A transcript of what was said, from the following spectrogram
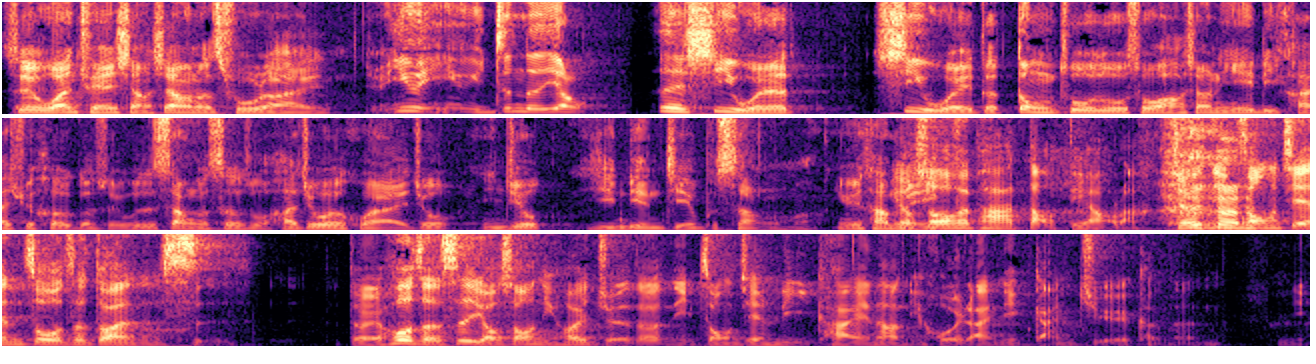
所以完全想象的出来，因为因为真的要那细微的细微的动作，如果说好像你一离开去喝个水或者上个厕所，他就会回来，就你就已经连接不上了嘛，因为他有时候会怕它倒掉啦，就是你中间做这段事，对，或者是有时候你会觉得你中间离开，那你回来你感觉可能。你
